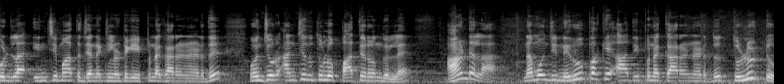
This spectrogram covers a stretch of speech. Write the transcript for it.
ಕುಡ್ಲ ಇಂಚಿ ಮಾತ ಜನಕ್ಲೊಟ್ಟಿಗೆ ಇಪ್ಪನ ಕಾರಣ ನಡೆದು, ಒಂಚೂರು ಅಂಚಿದ ತುಳು ಪಾತಿರೊಂದುಲ್ಲೆ. ಆಂಡಲ ನಮ್ಮೊಂಜಿ ನಿರೂಪಕೆ ಆದಿಪ್ಪುನ ಕಾರಣ ನಡೆದು ತುಳುಟು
